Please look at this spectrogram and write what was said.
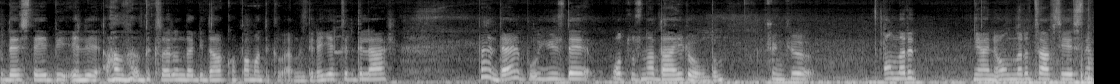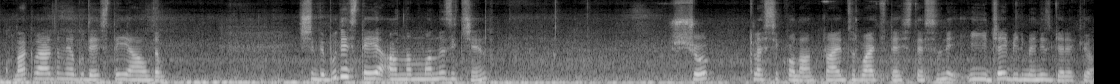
Bu desteği bir eli aldıklarında bir daha kopamadıklarını dile getirdiler. Ben de bu yüzde otuzuna dahil oldum. Çünkü onları yani onların tavsiyesine kulak verdim ve bu desteği aldım. Şimdi bu desteği anlamanız için şu klasik olan Rider Waite destesini iyice bilmeniz gerekiyor.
